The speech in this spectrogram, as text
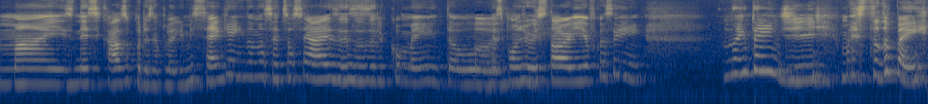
Mas nesse caso, por exemplo, ele me segue ainda nas redes sociais, às vezes ele comenta ou Oi. responde um story e eu fico assim. Não entendi, mas tudo bem.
